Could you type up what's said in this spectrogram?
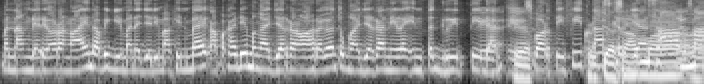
menang dari orang lain, tapi gimana jadi makin baik. Apakah dia mengajarkan olahraga untuk mengajarkan nilai integrity Iya, dan iya. sportivitas, Kerjasama. kerjasama,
